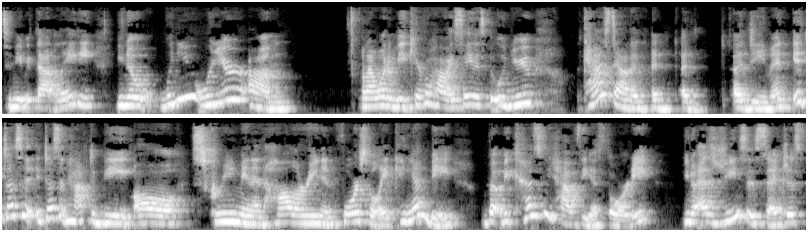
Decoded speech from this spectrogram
to meet with that lady, you know, when you, when you're, um, and I want to be careful how I say this, but when you cast out a, a, a a demon, it doesn't it doesn't have to be all screaming and hollering and forceful. It can be, but because we have the authority, you know, as Jesus said, just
